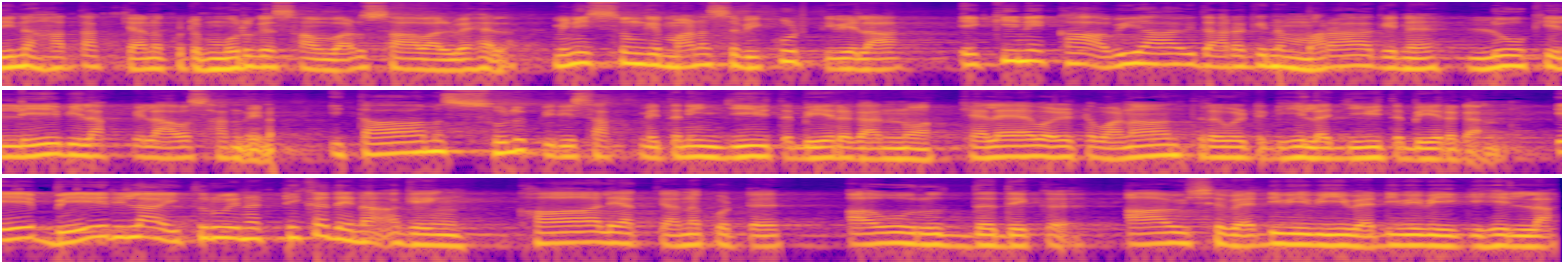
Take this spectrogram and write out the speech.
දින හතක් යනකොට මුර්ග සංවරුසාවල් වැහැල. මිනිස්සුන්ගේ මනස විකෘති වෙලා එකිනෙකා අවියාවි දරගෙන මරාගෙන ලෝකෙ ලේවිලක් වෙලා අවසන් වෙන. ඉතාම සුළු පිරිසක් මෙතනින් ජීවිත බේරගන්නවා කැලෑවලට වනාන්තරවට ගිහිලා ජීවිත බේරගන්න. ඒ බේරිලා ඉතුරුවෙන ටික දෙනාගෙන් කාලයක් යනකොට අවුරුද්ධ දෙක ආවිශ්‍ය වැඩිවෙවී වැඩිවෙවී ගිහිල්ලා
